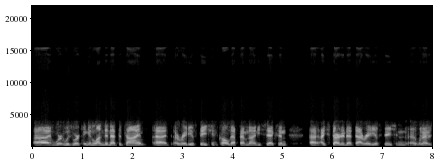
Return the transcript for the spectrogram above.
Uh, I was working in London at the time at a radio station called FM 96, and uh, I started at that radio station uh, when I was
